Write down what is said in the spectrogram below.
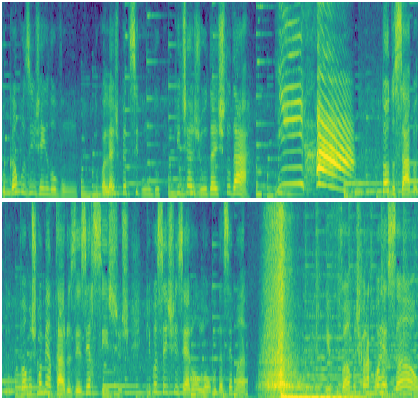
do Campus Engenho Novo 1 do Colégio Pedro II, que te ajuda a estudar. Todo sábado vamos comentar os exercícios que vocês fizeram ao longo da semana. E vamos para a correção.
